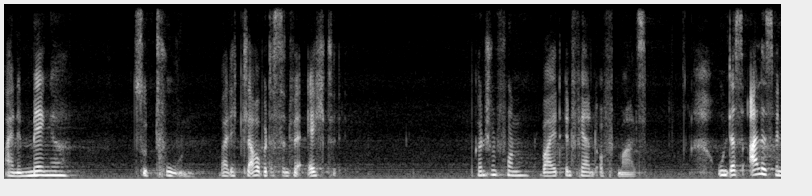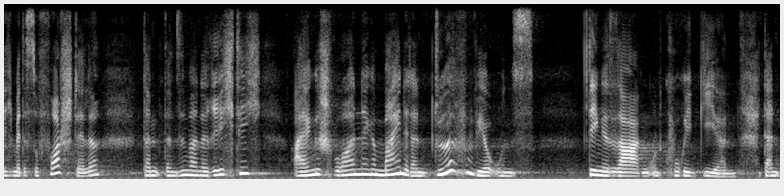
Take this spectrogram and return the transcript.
eine Menge zu tun, weil ich glaube, das sind wir echt ganz schön von weit entfernt oftmals. Und das alles, wenn ich mir das so vorstelle, dann, dann sind wir eine richtig eingeschworene Gemeinde. Dann dürfen wir uns Dinge sagen und korrigieren, dann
